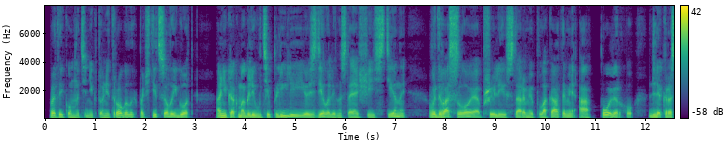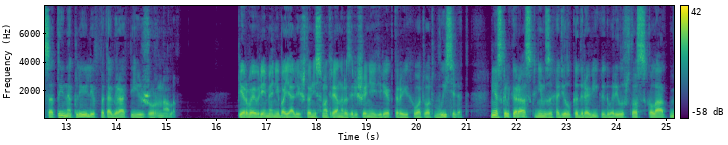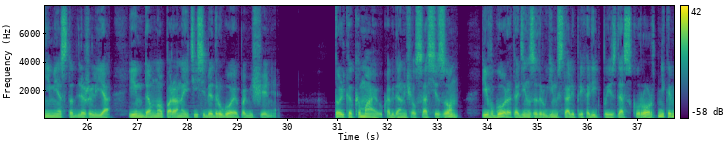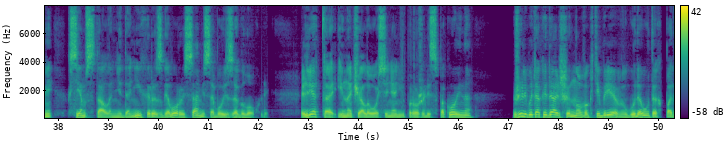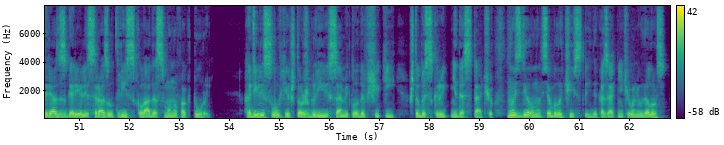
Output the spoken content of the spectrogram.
В этой комнате никто не трогал их почти целый год. Они как могли утеплили ее, сделали настоящие стены, в два слоя обшили их старыми плакатами, а поверху для красоты наклеили фотографии из журналов. Первое время они боялись, что, несмотря на разрешение директора, их вот-вот выселят. Несколько раз к ним заходил кадровик и говорил, что склад не место для жилья, и им давно пора найти себе другое помещение. Только к маю, когда начался сезон, и в город один за другим стали приходить поезда с курортниками, всем стало не до них, и разговоры сами собой заглохли. Лето и начало осени они прожили спокойно, жили бы так и дальше, но в октябре в Гудаутах подряд сгорели сразу три склада с мануфактурой. Ходили слухи, что жгли их сами кладовщики, чтобы скрыть недостачу, но сделано все было чисто, и доказать ничего не удалось.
